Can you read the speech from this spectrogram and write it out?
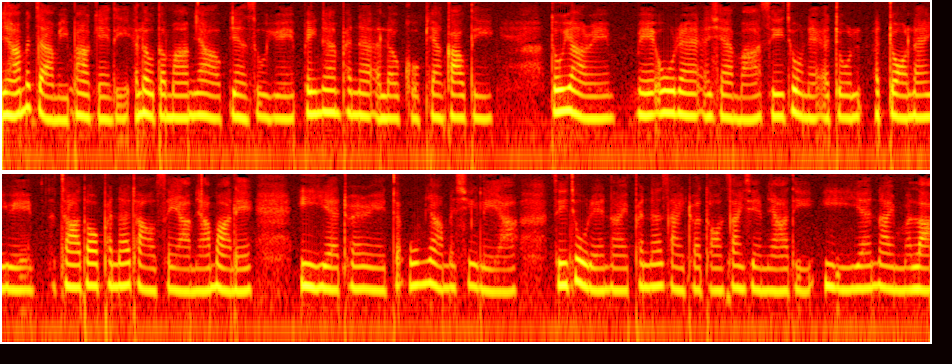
များမကြာမီဖခင်သည်အလုသမားများကိုပြန်စု၍ပိန်းနှံဖက်နှံအလုကိုပြန်ကောက်သည်တို့ရတွင်မဲအိုရန်အရန်မှာဈေးချိုနှင့်အတော်အတော်လန်း၍အခြားသောဖနက်ထောင်ဆရာများမှလည်းဤရက်ထွဲတွင်တဦးမျှမရှိလေရာဈေးချိုထဲ၌ဖနက်ဆိုင်ထွက်သောဆိုင်ရှင်များသည်ဤဤရက်၌မလာ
